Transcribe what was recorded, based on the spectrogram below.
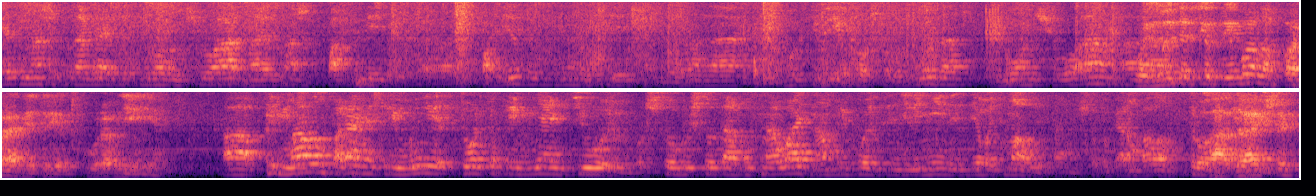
Это наша фотография с Леоном Чуа, одна из наших последних э, поездок с Геном Алексеевичем, была на, в октябре прошлого года. Леон Чуа. Э, Ой, ну это все при малом параметре уравнения. А, При малом параметре мы только применяем теорию. Чтобы что-то обосновать, нам приходится нелинейно сделать малый, там, чтобы Гарамбалан строго. А дальше?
